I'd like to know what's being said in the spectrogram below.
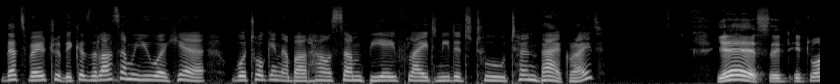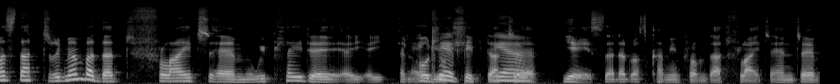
That's very true because the last time you were here, we were talking about how some BA flight needed to turn back, right? Yes, it, it was that. Remember that flight? Um, we played a, a, a an A audio clip, clip, that yeah. uh, yes, that, that was coming from that flight, and um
